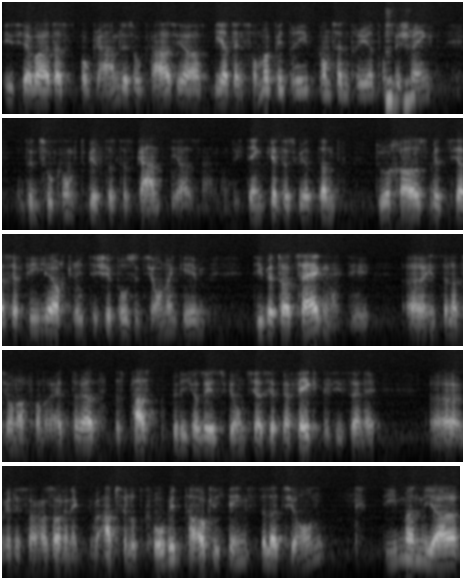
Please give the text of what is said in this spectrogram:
Bisher war das Programm des OKs ja eher den Sommerbetrieb konzentriert und mhm. beschränkt und in Zukunft wird das das ganze Jahr sein. Und ich denke, das wird dann durchaus, wird sehr, sehr viele auch kritische Positionen geben, die wir dort zeigen und die äh, Installation auch von Reiterrad. Das passt natürlich also jetzt für uns sehr, sehr perfekt. Es ist eine, äh, würde ich sagen, also auch eine absolut Covid-taugliche Installation, die man ja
